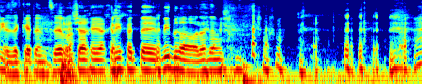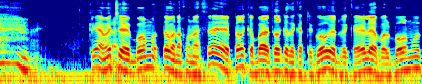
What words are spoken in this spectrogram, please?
איזה כתם צבע. שיחליף את אה, וידרה, או לא יודע מישהו. כן, האמת שבורנמוט, טוב, אנחנו נעשה פרק הבא יותר כזה קטגוריות וכאלה, אבל בורנמוט,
